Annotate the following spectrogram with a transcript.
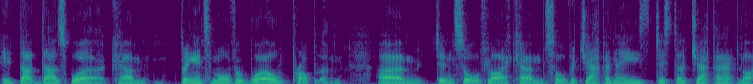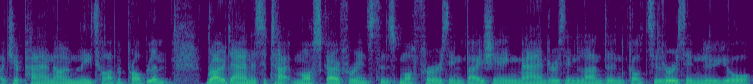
it that does work. Um, bring into more of a world problem um, than sort of like um, sort of a Japanese, just a Japan like a Japan only type of problem. Rodan has attacked Moscow, for instance. Mothra is in Beijing. Manda is in London. Godzilla is in New York.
